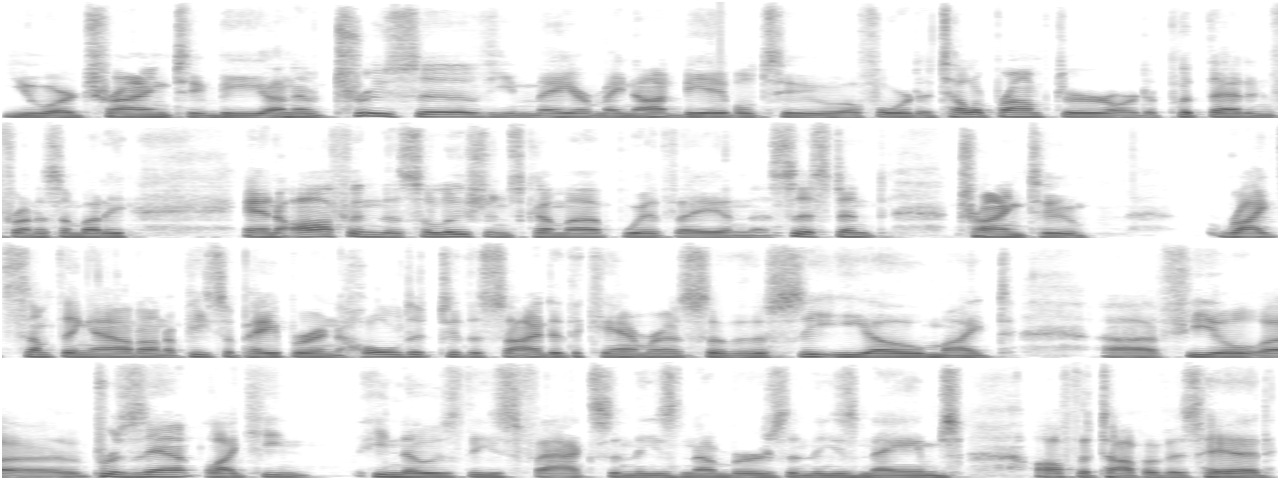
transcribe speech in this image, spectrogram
you are trying to be unobtrusive. You may or may not be able to afford a teleprompter or to put that in front of somebody. And often the solutions come up with a, an assistant trying to write something out on a piece of paper and hold it to the side of the camera so the CEO might uh, feel uh, present like he he knows these facts and these numbers and these names off the top of his head.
